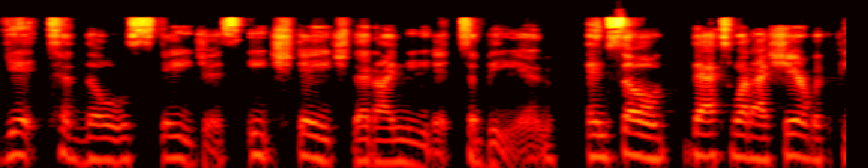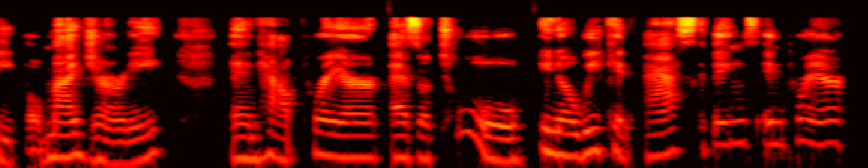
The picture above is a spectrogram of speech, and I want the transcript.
get to those stages, each stage that I needed to be in. And so that's what I share with people my journey and how prayer as a tool, you know, we can ask things in prayer,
